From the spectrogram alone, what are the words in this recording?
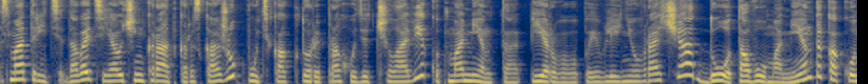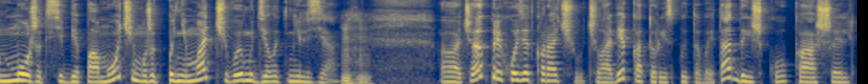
смотрите, давайте я очень кратко расскажу путь, который проходит человек от момента первого появления у врача до того момента, как он может себе помочь и может понимать, чего ему делать нельзя. Угу. Человек приходит к врачу, человек, который испытывает одышку, кашель,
